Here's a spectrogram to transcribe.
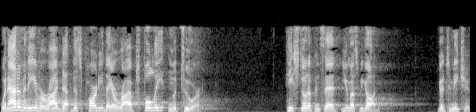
When Adam and Eve arrived at this party, they arrived fully mature. He stood up and said, You must be God. Good to meet you.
